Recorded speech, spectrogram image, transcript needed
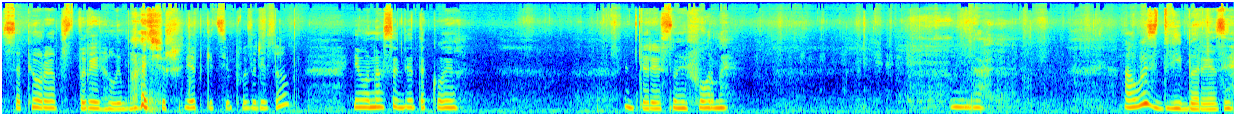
сапери обстригли, бачиш, ветки ці позрізав. І вона собі такої інтересної форми. Да. А ось дві берези.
